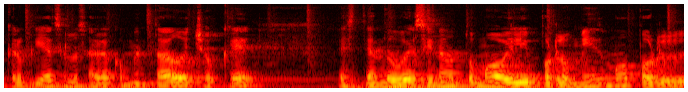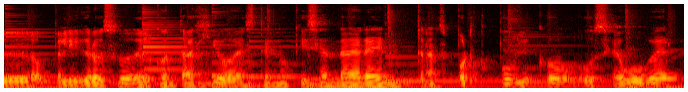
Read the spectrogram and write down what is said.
creo que ya se los había comentado, choqué, este, anduve sin automóvil y por lo mismo, por lo peligroso del contagio, este, no quise andar en transporte público, usé Uber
